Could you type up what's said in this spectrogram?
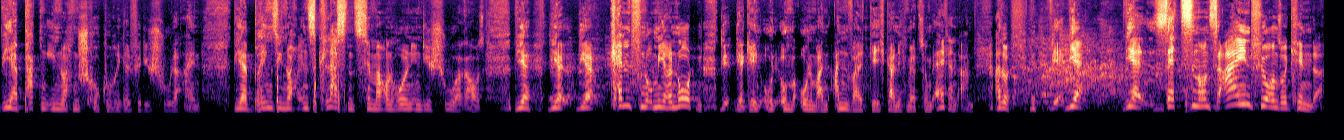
Wir packen ihnen noch einen Schokoriegel für die Schule ein. Wir bringen sie noch ins Klassenzimmer und holen ihnen die Schuhe raus. Wir, wir, wir kämpfen um ihre Noten. Wir, wir gehen, ohne, ohne meinen Anwalt gehe ich gar nicht mehr zum Elternabend. Also wir, wir, wir setzen uns ein für unsere Kinder.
